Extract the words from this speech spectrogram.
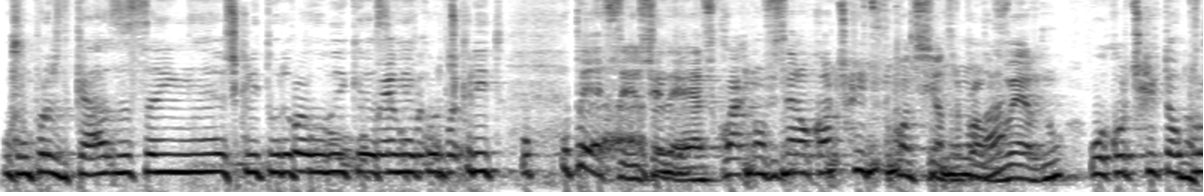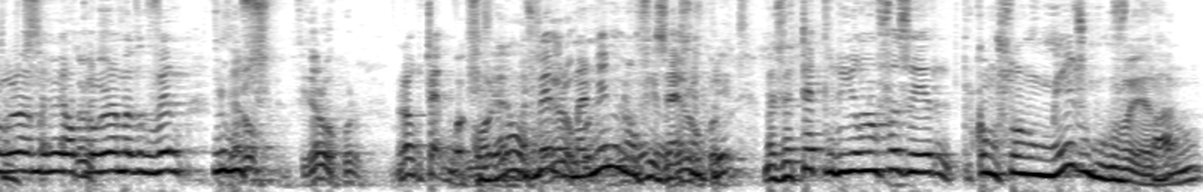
compras de casa sem escritura pública, O- o- sem o- acordo o- escrito. O, o PS e o CDS, claro que não fizeram acordos escritos, porque quando se entra Não para o governo, o acordo escrito é o, Nós programa, é o programa do governo. Fizeram, fizeram acordo. Não, tem o acordo, Fizeram, mas, mesmo não acordo, fizessem, acordo. mas até podiam não fazer, porque como estão no mesmo governo,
